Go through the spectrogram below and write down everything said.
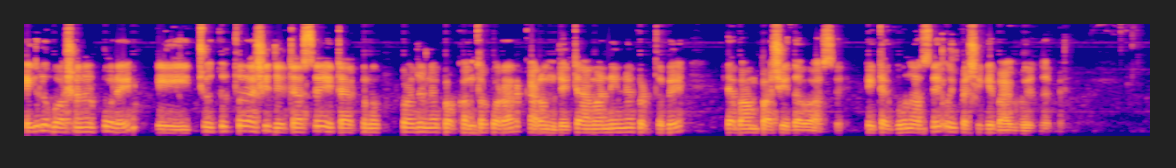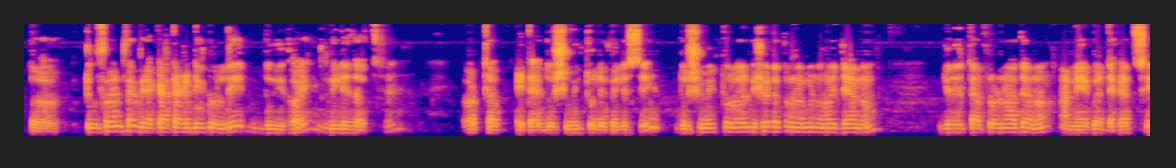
এগুলো বসানোর পরে এই চতুর্থ রাশি যেটা আছে, এটা কোনো প্রয়োজনে পক্ষান্তর করার কারণ যেটা আমার নির্ণয় করতে হবে, এটা বাম পাশে দেওয়া আছে। এটা গুণ আছে, ওই পাশে গিয়ে ভাগ হয়ে যাবে। তো টু পয়েন্ট ফাইভ এটা কাটাকাটি করলে দুই হয়, মিলে যাচ্ছে। অর্থাৎ এটা দশমিক তুলে ফেলেছি। দশমিক তোলার বিষয়টা তোমরা মনে হয় জানো। যদি তারপর না জানো, আমি একবার দেখাচ্ছি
